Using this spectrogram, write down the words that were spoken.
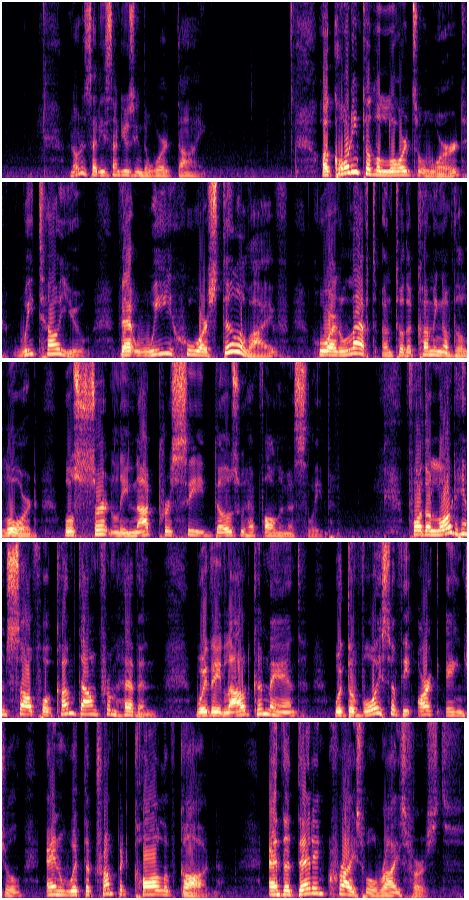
Notice that he's not using the word dying. According to the Lord's word, we tell you that we who are still alive, who are left until the coming of the Lord, will certainly not precede those who have fallen asleep. For the Lord himself will come down from heaven with a loud command, with the voice of the archangel, and with the trumpet call of God, and the dead in Christ will rise first.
